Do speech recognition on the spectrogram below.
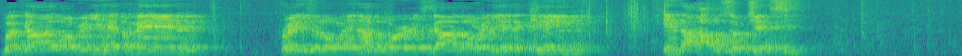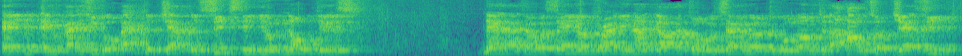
But God already had a man, praise the Lord. In other words, God already had a king in the house of Jesse. And as you go back to chapter 16, you'll notice that as I was saying on Friday night, God told Samuel to go along to the house of Jesse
